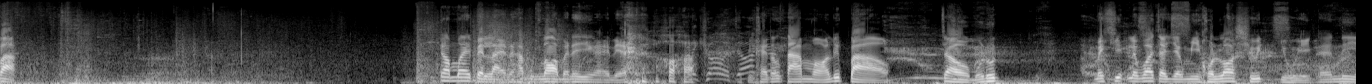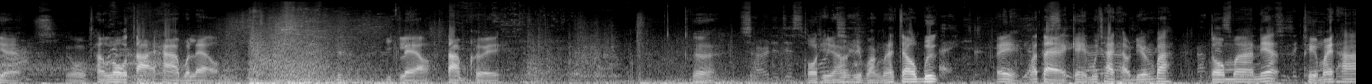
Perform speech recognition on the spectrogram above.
ฝากก็ไม่เป็นไรนะครับมึงรอดไม่ได้ยังไงเนี่ย They call it มีใคร doctor. ต้องตามหมอหรือเปล่า เจ้ามนุษย์ ไม่คิดเลยว่าจะยังมีคนรอดชีวิตอยู่อีกนะเนี่ยโอ้ทั้งโลกตายห่าหมดแล้ว อีกแล้วตามเคย เออ Sorry to โทษที disappoint นะ you. ผิดหวังนะเจ้าบึก เฮ้ยว่าแต่แกเห็นผู้ชายแถวนี้บ้างปะโตมาเนี่ยถือไม้เท้า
